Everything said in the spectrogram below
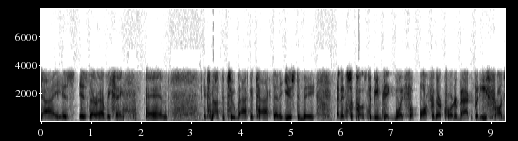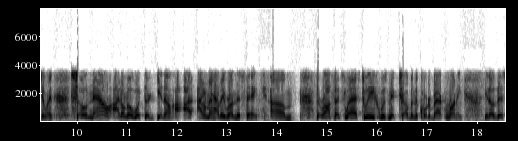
guy is is their everything. And it's not the two back attack that it used to be, and it's supposed to be big boy football for their quarterback, but he's fraudulent. So now I don't know what they're you know I I don't know how they run this thing. Um, their offense last week was Nick Chubb and the quarterback running. You know this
